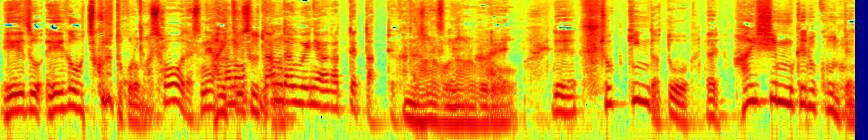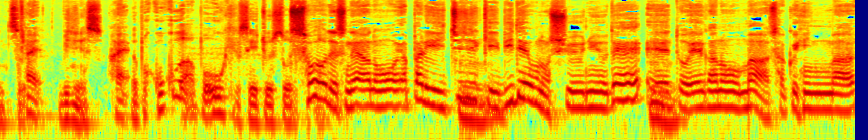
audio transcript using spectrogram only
映像、映画を作るところまでそうですね、配給するだんだん上に上がっていったっていう形ですね。なるほど、なるほど。はい、で、直近だと、配信向けのコンテンツ、はい、ビジネス、はい、やっぱここがやっぱ大きく成長しそうですそうですね、あのやっぱり一時期、ビデオの収入で、うん、えーと、映画の、まあ、作品、まあ、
